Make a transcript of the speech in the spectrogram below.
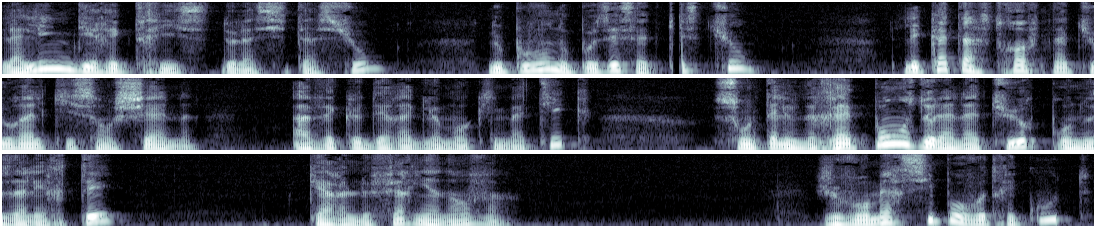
la ligne directrice de la citation, nous pouvons nous poser cette question. Les catastrophes naturelles qui s'enchaînent avec le dérèglement climatique sont-elles une réponse de la nature pour nous alerter? Car elle ne fait rien en vain. Je vous remercie pour votre écoute.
